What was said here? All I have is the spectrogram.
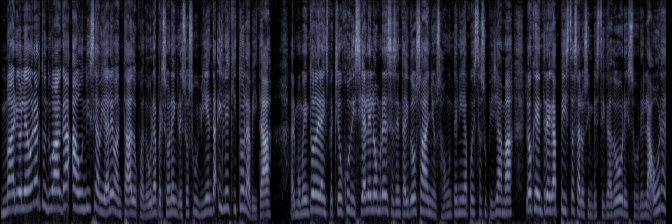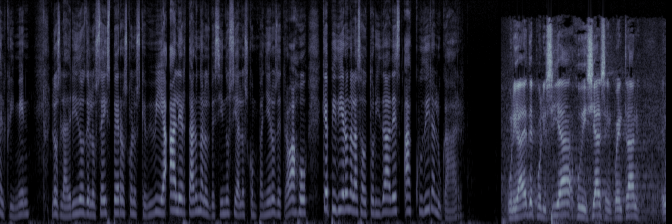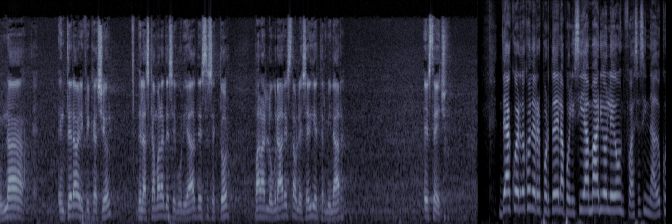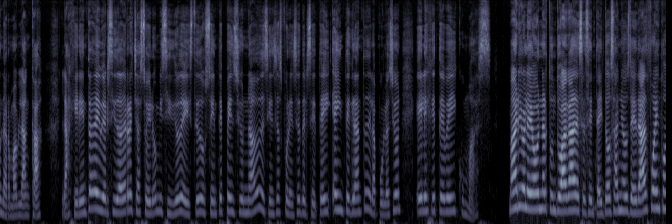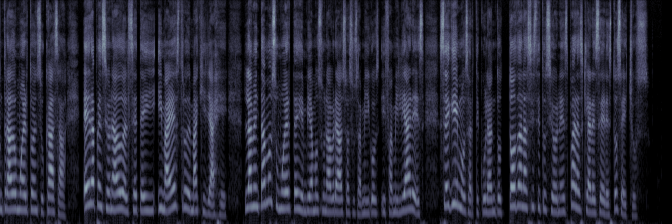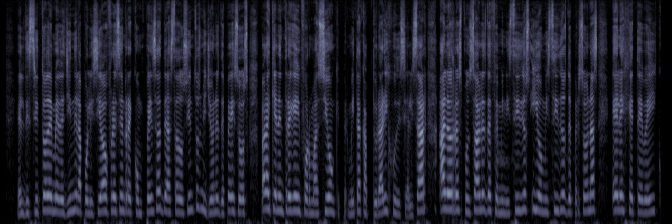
Mario León Artunduaga aún ni se había levantado cuando una persona ingresó a su vivienda y le quitó la vida. Al momento de la inspección judicial, el hombre de 62 años aún tenía puesta su pijama, lo que entrega pistas a los investigadores sobre la hora del crimen. Los ladridos de los seis perros con los que vivía alertaron a los vecinos y a los compañeros de trabajo que pidieron a las autoridades acudir al lugar. Unidades de policía judicial se encuentran en una entera verificación de las cámaras de seguridad de este sector para lograr establecer y determinar este hecho. De acuerdo con el reporte de la policía, Mario León fue asesinado con arma blanca. La gerente de diversidad rechazó el homicidio de este docente pensionado de ciencias forenses del CTI e integrante de la población LGTBIQ. Mario León Artunduaga, de 62 años de edad, fue encontrado muerto en su casa. Era pensionado del CTI y maestro de maquillaje. Lamentamos su muerte y enviamos un abrazo a sus amigos y familiares. Seguimos articulando todas las instituciones para esclarecer estos hechos. El distrito de Medellín y la policía ofrecen recompensas de hasta 200 millones de pesos para quien entregue información que permita capturar y judicializar a los responsables de feminicidios y homicidios de personas LGTBIQ.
